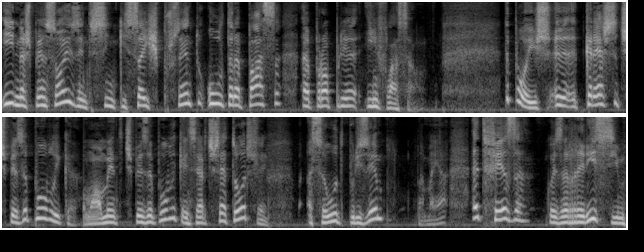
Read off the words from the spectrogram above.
e nas pensões, entre 5% e 6%, ultrapassa a própria inflação. Depois, eh, cresce despesa pública. Um aumento de despesa pública em certos setores. Sim a saúde, por exemplo, também há. A defesa, coisa raríssima.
